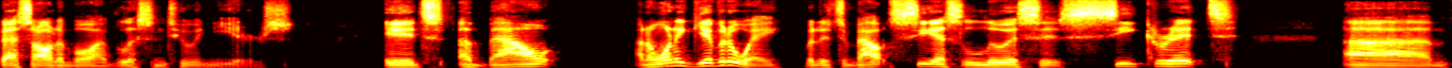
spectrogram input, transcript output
Best audible I've listened to in years. It's about, I don't want to give it away, but it's about C.S. Lewis's secret um,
